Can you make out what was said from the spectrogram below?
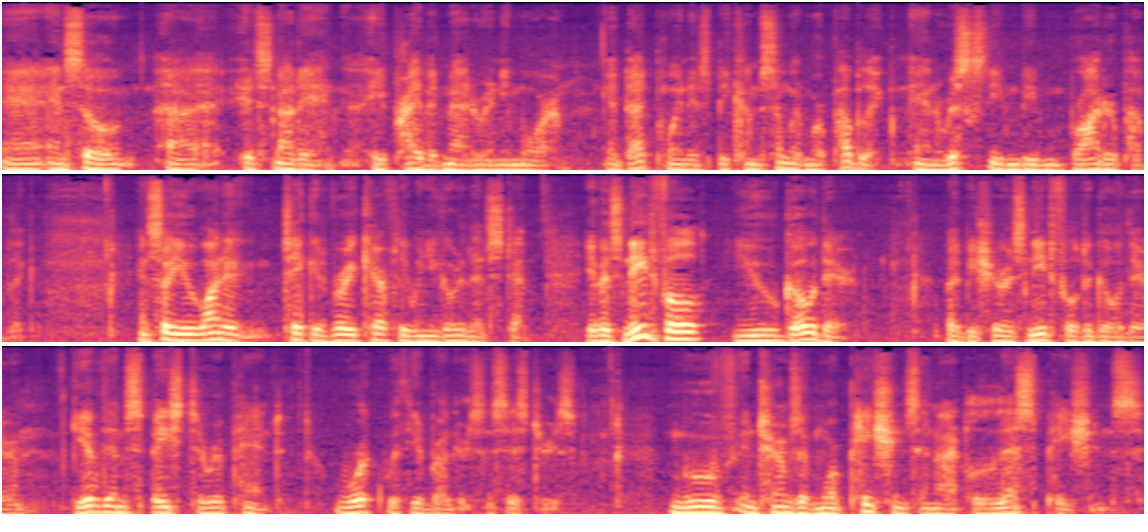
and, and, so uh, it's not a, a private matter anymore. At that point, it's become somewhat more public and risks even be broader public. And so you want to take it very carefully when you go to that step. If it's needful, you go there. But be sure it's needful to go there. Give them space to repent. Work with your brothers and sisters. Move in terms of more patience and not less patience.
